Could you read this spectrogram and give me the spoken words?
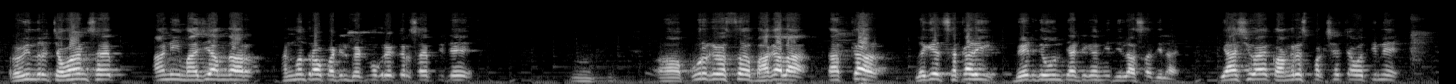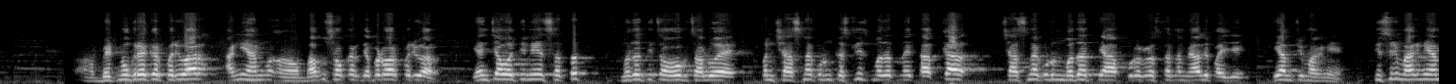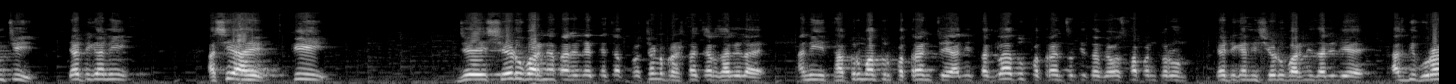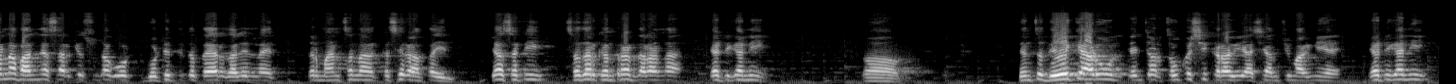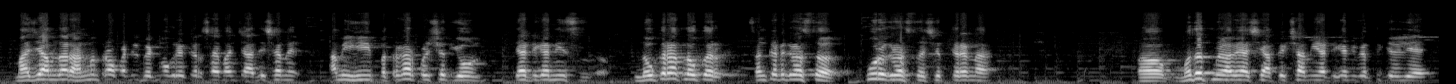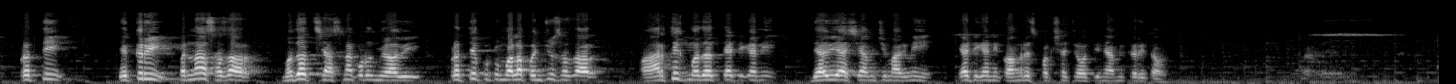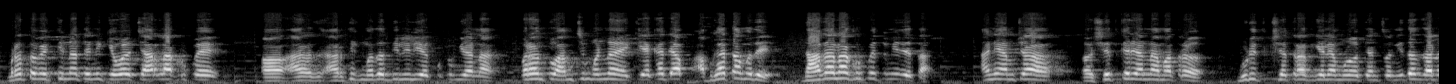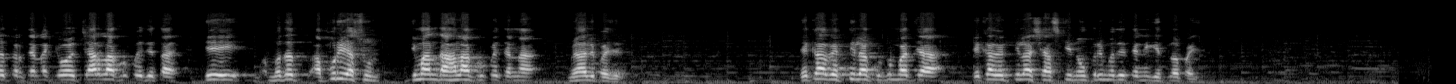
रवींद्र चव्हाण साहेब आणि माजी आमदार हनुमंतराव पाटील बेटमोगरेकर साहेब तिथे पूरग्रस्त भागाला तात्काळ लगेच सकाळी भेट देऊन त्या ठिकाणी दिलासा दिलाय. याशिवाय काँग्रेस पक्षाच्या वतीने अं, बेटमोगरेकर परिवार आणि हन बाबू सावकर देबडवार परिवार यांच्या वतीने सतत मदतीचा ओघ चालू आहे. पण शासनाकडून कसलीच मदत नाही. तात्काळ शासनाकडून मदत त्या पूरग्रस्तांना मिळाली पाहिजे ही आमची मागणी आहे. तिसरी मागणी आमची या ठिकाणी अशी आहे की जे शेड उभारण्यात आलेले आहे त्याच्यात प्रचंड भ्रष्टाचार झालेला आहे. आणि थातूरमातूर पत्रांचे आणि तगलादू पत्रांचं तिथं व्यवस्थापन करून या ठिकाणी शेड उभारणी झालेली आहे. अगदी गुरांना बांधण्यासारखे सुद्धा गो गोठे तिथं तयार झालेले नाहीत. तर माणसांना कसे राहता येईल? त्यासाठी सदर कंत्राटदारांना या ठिकाणी त्यांचं देयके अडवून त्यांच्यावर चौकशी करावी अशी आमची मागणी आहे. या ठिकाणी माजी आमदार हनुमंतराव पाटील बेटमोगरेकर साहेबांच्या आदेशाने आम्ही ही पत्रकार परिषद घेऊन त्या ठिकाणी लवकरात लवकर संकटग्रस्त पूरग्रस्त शेतकऱ्यांना मदत मिळावी अशी अपेक्षा आम्ही या ठिकाणी व्यक्त केलेली आहे. प्रति एकरी पन्नास हजार मदत शासनाकडून मिळावी. प्रत्येक कुटुंबाला पंचवीस हजार आर्थिक मदत त्या ठिकाणी द्यावी अशी आमची मागणी या ठिकाणी काँग्रेस पक्षाच्या वतीने आम्ही करीत आहोत. मृत व्यक्तींना त्यांनी केवळ चार लाख रुपये आर्थिक मदत दिलेली आहे कुटुंबियांना परंतु आमची म्हणणं आहे की एखाद्या अपघातामध्ये दहा दहा लाख रुपये तुम्ही देता. आणि आमच्या शेतकऱ्यांना मात्र बुडीत क्षेत्रात गेल्यामुळं त्यांचं निधन झालं तर त्यांना केवळ चार लाख रुपये देताय हे मदत अपुरी असून किमान दहा लाख रुपये त्यांना मिळाले पाहिजे. एका व्यक्तीला कुटुंबाच्या एका व्यक्तीला शासकीय नोकरीमध्ये त्यांनी घेतलं पाहिजे.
